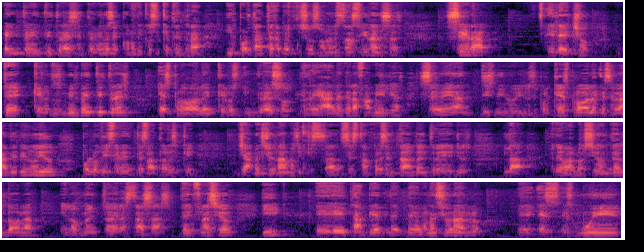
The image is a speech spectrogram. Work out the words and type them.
2023 en términos económicos y que tendrá importante repercusión sobre nuestras finanzas, será el hecho de que en el 2023 es probable que los ingresos reales de las familias se vean disminuidos. ¿Y por qué es probable que se vean disminuidos? Por los diferentes factores que ya mencionamos y que se están presentando, entre ellos la revaluación del dólar, el aumento de las tasas de inflación y eh, también, debemos mencionarlo, eh, es, muy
